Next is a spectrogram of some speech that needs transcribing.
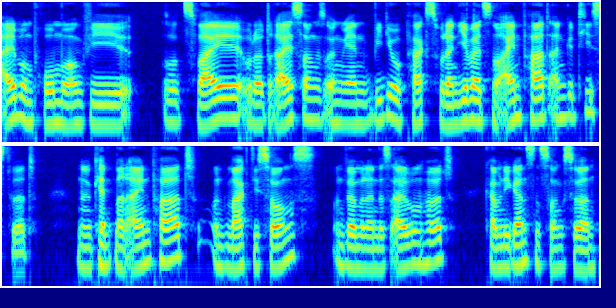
Albumpromo irgendwie so zwei oder drei Songs irgendwie in ein Video packst, wo dann jeweils nur ein Part angeteased wird. Und dann kennt man einen Part und mag die Songs. Und wenn man dann das Album hört, kann man die ganzen Songs hören.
